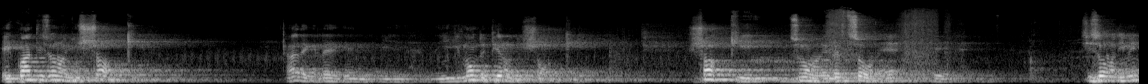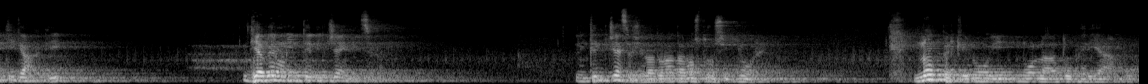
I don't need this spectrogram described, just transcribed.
e quanti sono gli sciocchi? Guardate che, lei, che il mondo è pieno di sciocchi. Sciocchi sono le persone che si sono dimenticati di avere un'intelligenza. L'intelligenza ce l'ha donata nostro Signore, non perché noi non la adoperiamo.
